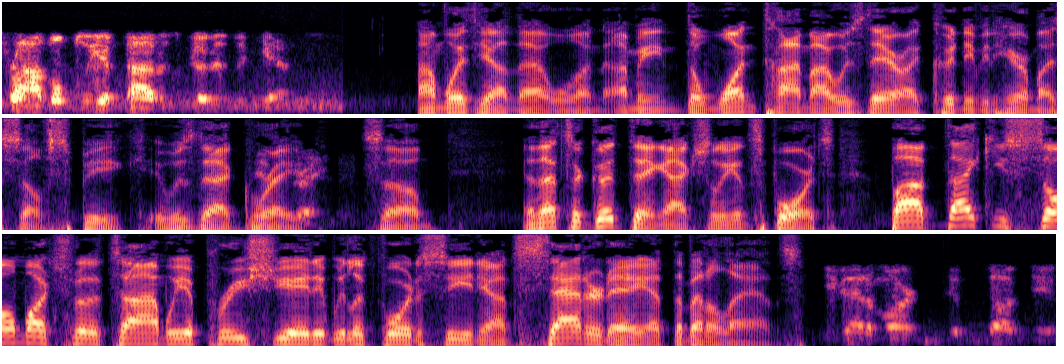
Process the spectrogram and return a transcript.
probably about as good as it gets. I'm with you on that one. I mean, the one time I was there, I couldn't even hear myself speak. It was that great. great. So, and that's a good thing actually in sports. Bob, thank you so much for the time. We appreciate it. We look forward to seeing you on Saturday at the Meadowlands. You got it, Mark. Good to talk to you.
